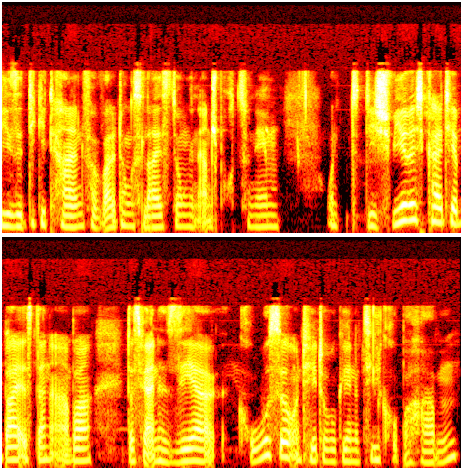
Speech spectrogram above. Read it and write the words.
diese digitalen Verwaltungsleistungen in Anspruch zu nehmen. Und die Schwierigkeit hierbei ist dann aber, dass wir eine sehr große und heterogene Zielgruppe haben.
